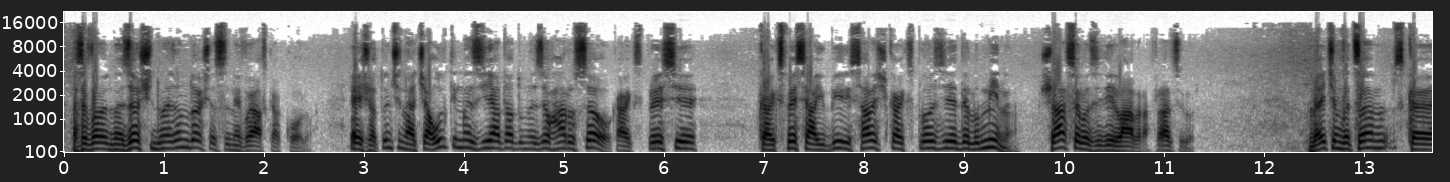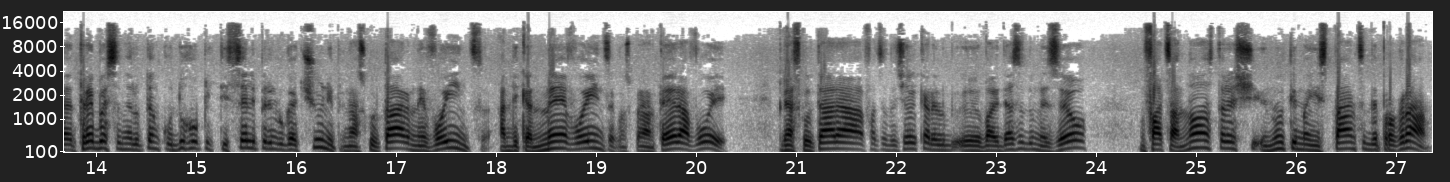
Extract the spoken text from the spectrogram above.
Asta se voia lui Dumnezeu și Dumnezeu nu dorește să ne voiască acolo. Ei, și atunci, în acea ultimă zi, a dat Dumnezeu harul său, ca expresie, ca expresie a iubirii sale și ca explozie de lumină. Și astfel o zidi lavra, fraților. De aici învățăm că trebuie să ne luptăm cu Duhul plictiselii prin rugăciuni, prin ascultare, nevoință, adică nevoință, cum spuneam, tăierea voie, prin ascultarea față de cel care îl validează Dumnezeu în fața noastră și în ultimă instanță de program.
